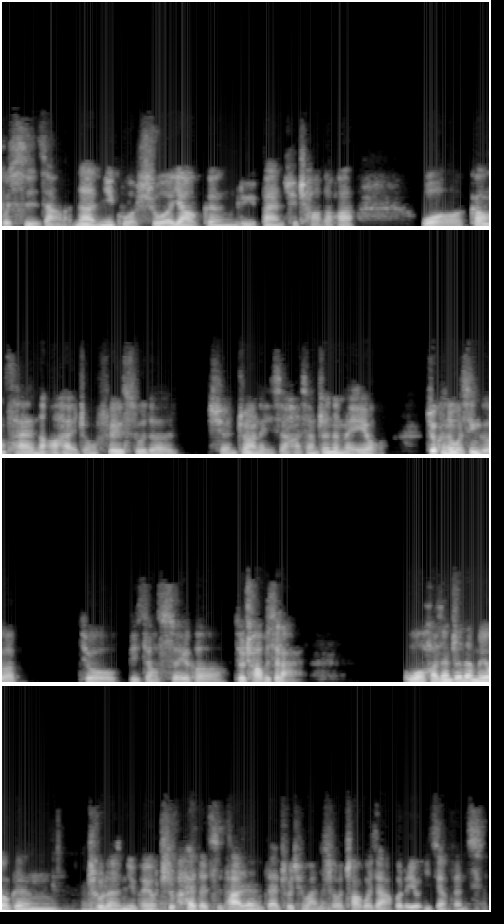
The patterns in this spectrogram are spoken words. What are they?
不细讲了。那你如果说要跟旅伴去吵的话，我刚才脑海中飞速的旋转了一下，好像真的没有。就可能我性格就比较随和，就吵不起来。我好像真的没有跟除了女朋友之外的其他人在出去玩的时候吵过架，或者有意见分歧，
